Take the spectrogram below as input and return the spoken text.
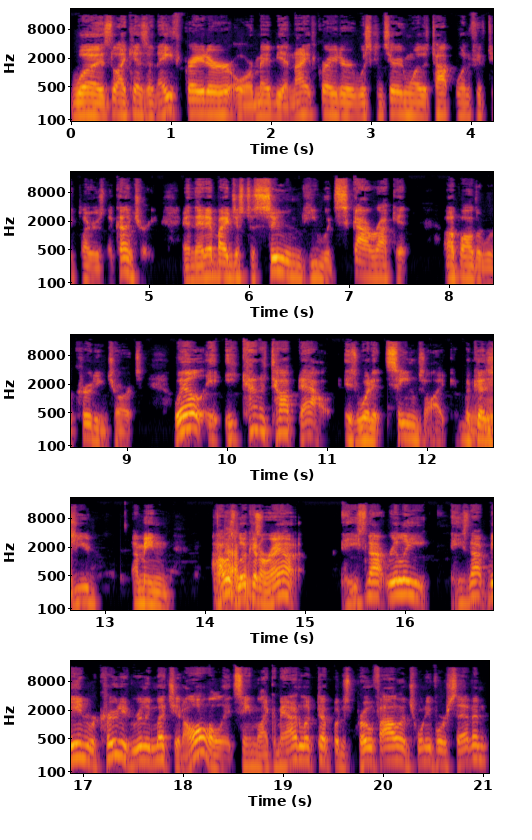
was like as an eighth grader or maybe a ninth grader was considered one of the top 150 players in the country and that everybody just assumed he would skyrocket up all the recruiting charts well he, he kind of topped out is what it seems like because mm-hmm. you i mean i was happens. looking around he's not really he's not being recruited really much at all it seemed like i mean i looked up on his profile in 24 7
